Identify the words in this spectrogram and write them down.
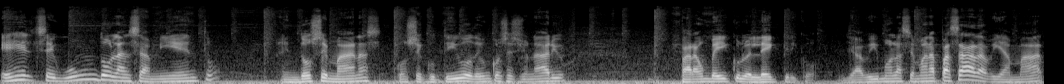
es el segundo lanzamiento en dos semanas consecutivo de un concesionario para un vehículo eléctrico. Ya vimos la semana pasada, Viamar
